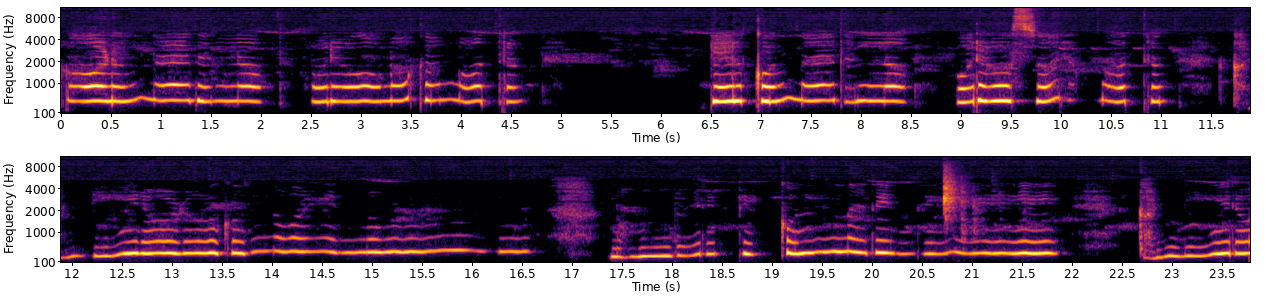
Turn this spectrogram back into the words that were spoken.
കാണുന്നതെല്ലാം ഒരു മുഖം മാത്രം കേൾക്കുന്നതെല്ലാം ഒരു സ്വരം മാത്രം കണ്ണീരൊഴുകുന്നു എന്നും നൊമ്പരപ്പിക്കുന്നതിന്റെ കണ്ണീരൊഴുകുന്നു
